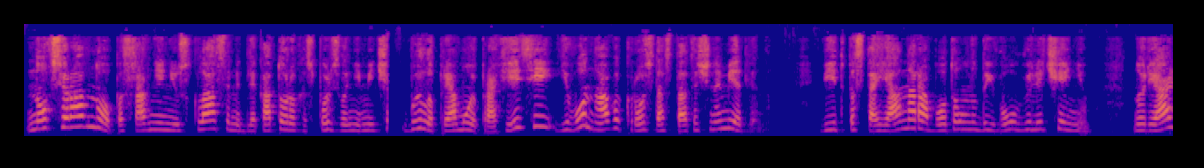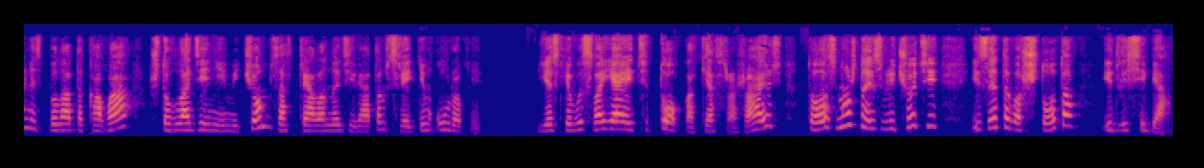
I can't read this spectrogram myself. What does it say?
Но все равно, по сравнению с классами, для которых использование меча было прямой профессией, его навык рос достаточно медленно. Вид постоянно работал над его увеличением, но реальность была такова, что владение мечом застряло на девятом среднем уровне. Если вы свояете то, как я сражаюсь, то, возможно, извлечете из этого что-то и для себя.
